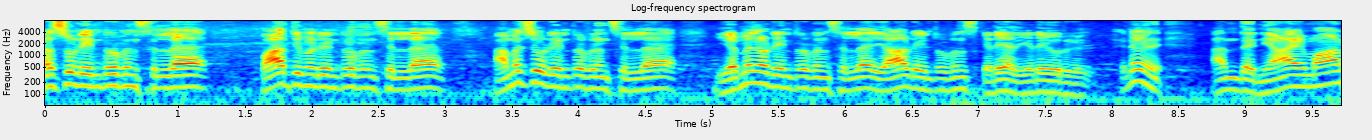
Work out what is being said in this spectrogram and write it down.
அரசுடைய இன்டர்ஃபரன்ஸ் இல்லை பார்ட்டியோட இன்டர்ஃபரன்ஸ் இல்லை அமைச்சரோட இன்டர்ஃபரன்ஸ் இல்லை எம்எல்ஏட இன்டர்ஃபரன்ஸ் இல்லை யாரோட இன்டர்ஃபரன்ஸ் கிடையாது இடையூறுகள். எனவே அந்த நியாயமான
